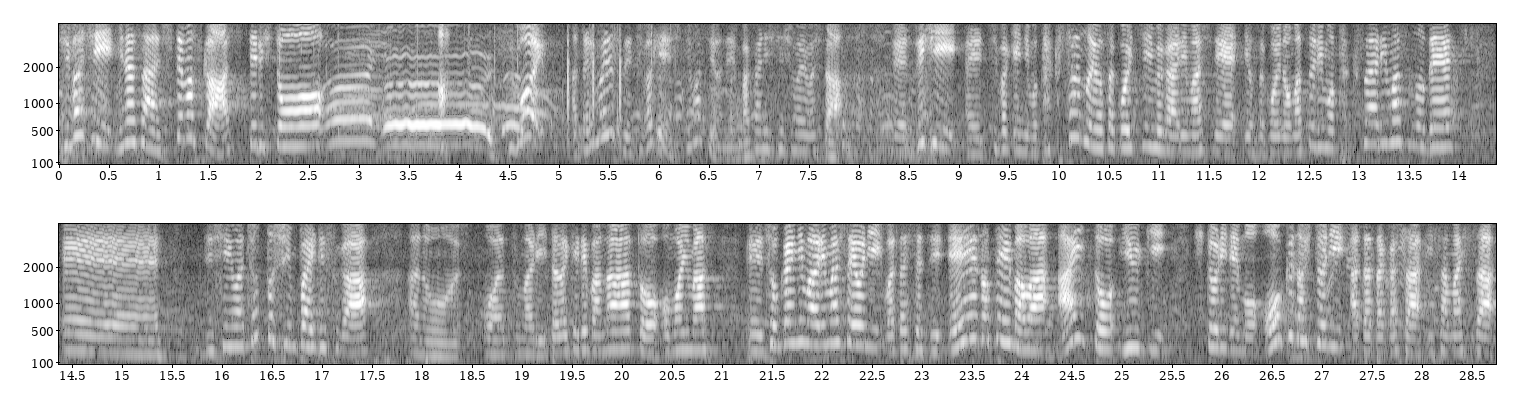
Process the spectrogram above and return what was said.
千葉市皆さん知ってますか？知ってる人？あすごい。当たり前ですね。千葉県知ってますよね。バカにしてしまいました、えーぜひ、えー千葉県にもたくさんのよさこいチームがありましてよさこいのお祭りもたくさんありますので、えー地震はちょっと心配ですがあのお集まりいただければなと思います、えー紹介にもありましたように私たち永遠のテーマは愛と勇気。一人でも多くの人に温かさ勇ましさ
